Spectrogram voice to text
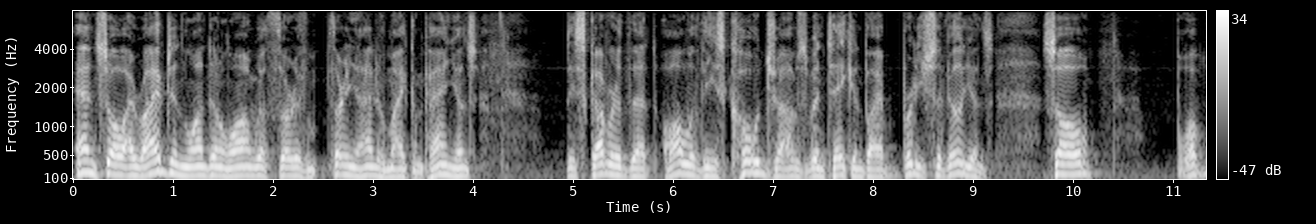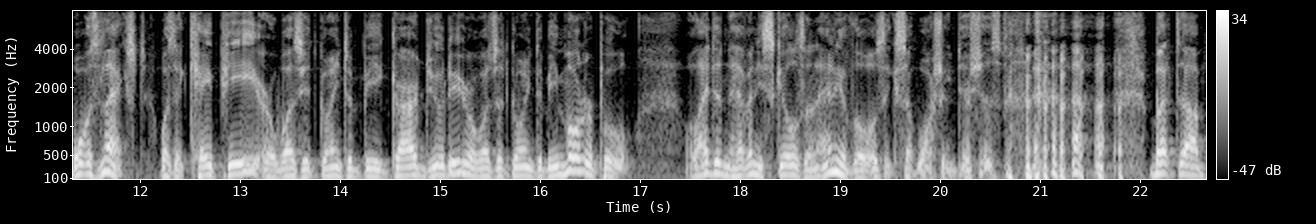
And so I arrived in London along with 30, 39 of my companions, discovered that all of these code jobs had been taken by British civilians. So what, what, was next? Was it KP or was it going to be guard duty or was it going to be motor pool? Well, I didn't have any skills in any of those except washing dishes. but uh,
